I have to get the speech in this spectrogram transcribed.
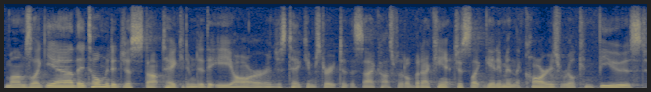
mom's like, yeah, they told me to just stop taking him to the ER and just take him straight to the psych hospital, but I can't just like get him in the car. He's real confused.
